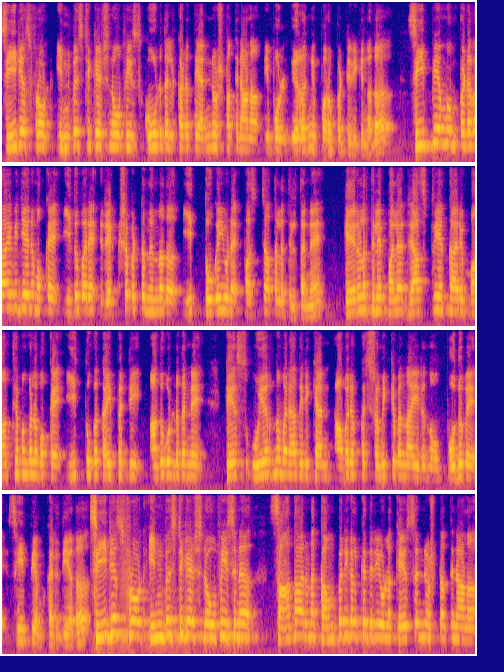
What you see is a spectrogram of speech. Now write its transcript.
സീരിയസ് ഫ്രോഡ് ഇൻവെസ്റ്റിഗേഷൻ ഓഫീസ് കൂടുതൽ കടുത്ത അന്വേഷണത്തിനാണ് ഇപ്പോൾ ഇറങ്ങിപ്പുറപ്പെട്ടിരിക്കുന്നത്. സി പി എമ്മും പിണറായി വിജയനും ഒക്കെ ഇതുവരെ രക്ഷപ്പെട്ടു നിന്നത് ഈ തുകയുടെ പശ്ചാത്തലത്തിൽ തന്നെ. കേരളത്തിലെ പല രാഷ്ട്രീയക്കാരും മാധ്യമങ്ങളുമൊക്കെ ഈ തുക കൈപ്പറ്റി അതുകൊണ്ട് തന്നെ കേസ് ഉയർന്നു വരാതിരിക്കാൻ അവരൊക്കെ ശ്രമിക്കുമെന്നായിരുന്നു പൊതുവെ സി പി എം കരുതിയത്. സീരിയസ് ഫ്രോഡ് ഇൻവെസ്റ്റിഗേഷൻ ഓഫീസിന് സാധാരണ കമ്പനികൾക്കെതിരെയുള്ള കേസന്വേഷണത്തിനാണ്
